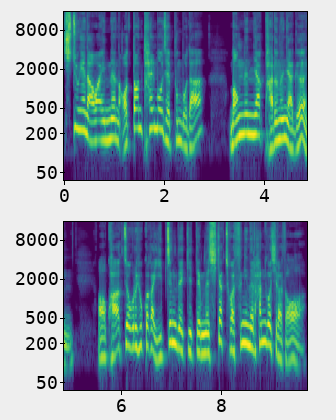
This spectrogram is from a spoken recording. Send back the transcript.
시중에 나와 있는 어떤 탈모 제품보다 먹는 약, 바르는 약은 어, 과학적으로 효과가 입증됐기 때문에 식약처가 승인을 한 것이라서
